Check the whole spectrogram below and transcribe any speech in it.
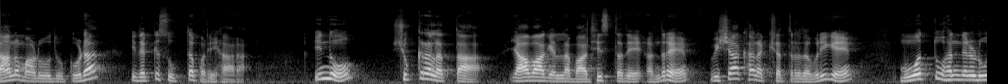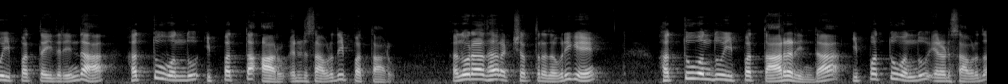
ದಾನ ಮಾಡುವುದು ಕೂಡ ಇದಕ್ಕೆ ಸೂಕ್ತ ಪರಿಹಾರ. ಇನ್ನು ಶುಕ್ರಲತ್ತ ಯಾವಾಗೆಲ್ಲ ಬಾಧಿಸ್ತದೆ ಅಂದರೆ ವಿಶಾಖ ನಕ್ಷತ್ರದವರಿಗೆ ಮೂವತ್ತು ಹನ್ನೆರಡು ಇಪ್ಪತ್ತೈದರಿಂದ ಹತ್ತು ಒಂದು ಇಪ್ಪತ್ತ ಆರು ಎರಡು ಸಾವಿರದ ಇಪ್ಪತ್ತಾರು. ಅನುರಾಧ ನಕ್ಷತ್ರದವರಿಗೆ ಹತ್ತು ಒಂದು ಇಪ್ಪತ್ತಾರರಿಂದ ಇಪ್ಪತ್ತು ಒಂದು ಎರಡು ಸಾವಿರದ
